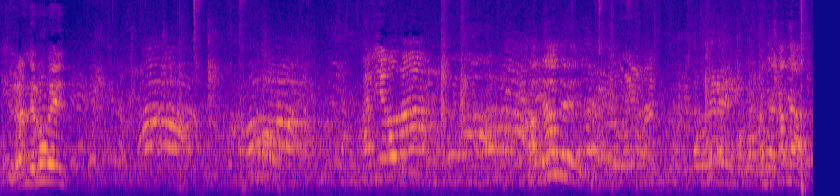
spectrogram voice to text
¡Qué grande, Rubén! ¡A Diego va! ¡Cambia, cambia! ¡Cambia, cambia!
